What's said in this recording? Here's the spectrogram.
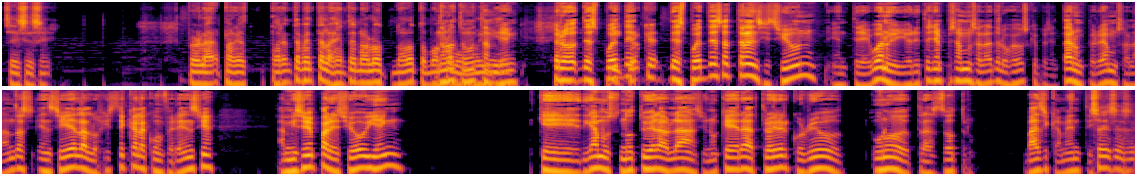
sí, sí, sí. Pero aparentemente la gente no lo, no lo tomó No lo tomó tan bien. Pero después de, después de esa transición entre. Bueno, y ahorita ya empezamos a hablar de los juegos que presentaron, pero digamos, hablando en sí de la logística de la conferencia, a mí sí me pareció bien que, digamos, no tuviera hablada, sino que era trailer corrido uno tras otro, básicamente. Sí, sí, sí.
